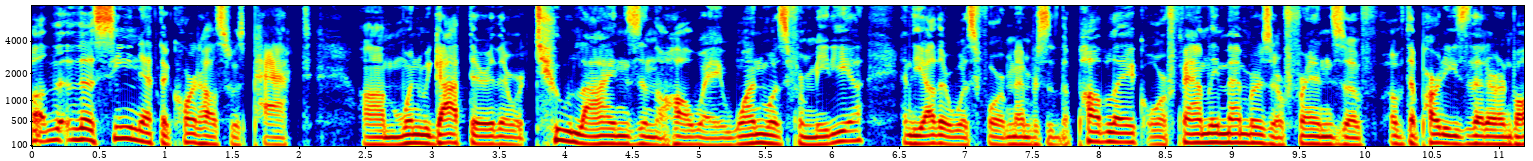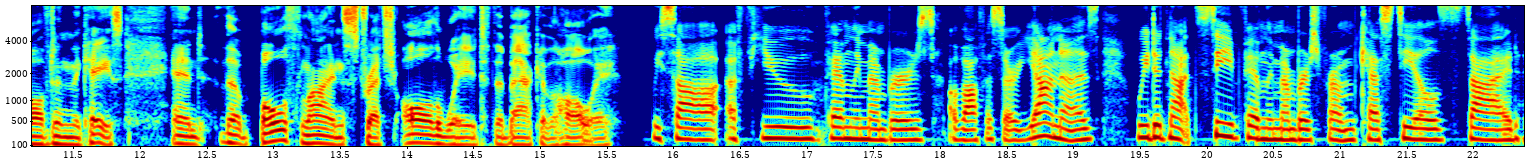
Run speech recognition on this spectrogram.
Well, the, the, scene at the courthouse was packed. Um, when we got there, there were two lines in the hallway. One was for media, and the other was for members of the public or family members or friends of, of the parties that are involved in the case. And the both lines stretched all the way to the back of the hallway. We saw a few family members of Officer Yanez. We did not see family members from Castile's side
